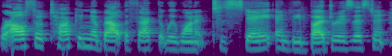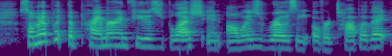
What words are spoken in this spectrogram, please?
we're also talking about the fact that we want it to stay and be budge resistant. So i'm going to put the primer infused blush in always rosy over top of it.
